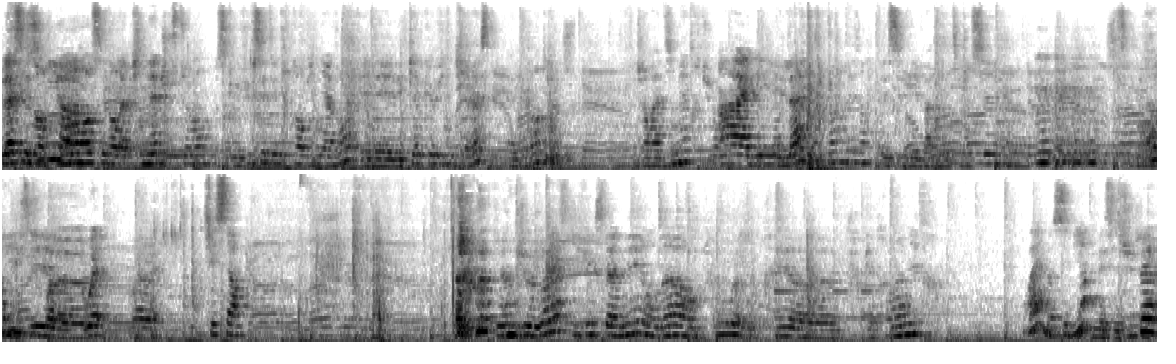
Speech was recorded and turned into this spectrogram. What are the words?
Là, c'est dans, non, c'est dans la pinette justement, parce que vu que c'était tout en vigne avant, et les, les quelques vignes qui restent, elles grimpent, genre à 10 mètres, tu vois. Ah, elle Et est là, il y a plein de raisins. Et c'est des variétés anciennes. euh, hum, hum, hum. c'est euh, ouais, ouais, ouais. C'est ça. Donc euh, voilà, ce qui fait que cette année, on a en tout à peu près euh, 80 litres. Ouais, bah c'est bien. Mais c'est super,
